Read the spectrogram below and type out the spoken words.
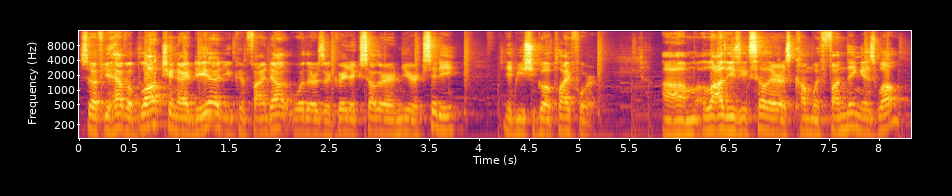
So if you have a blockchain idea, you can find out where there's a great accelerator in New York City. Maybe you should go apply for it. Um, a lot of these accelerators come with funding as well.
